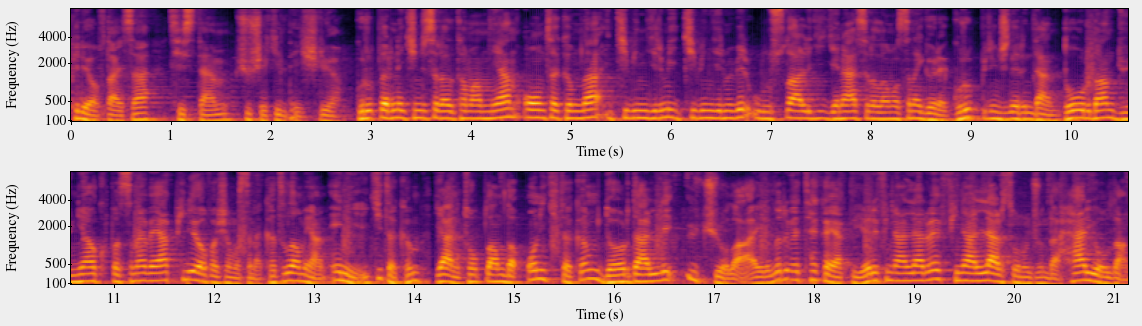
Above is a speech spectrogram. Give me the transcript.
Playoff'ta ise sistem şu şekilde işliyor. Gruplarını ikinci sırada tamamlayan 10 takımla 2020-2021 Uluslar Ligi genel sıralamasına göre grup birincilerinden doğrudan Dünya Kupası'na veya playoff aşamasına katılamayan en iyi iki takım yani toplamda 12 takım dörderli 3 yola ayrılır ve tek ayaklı yarı finaller ve finaller sonucunda her yoldan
